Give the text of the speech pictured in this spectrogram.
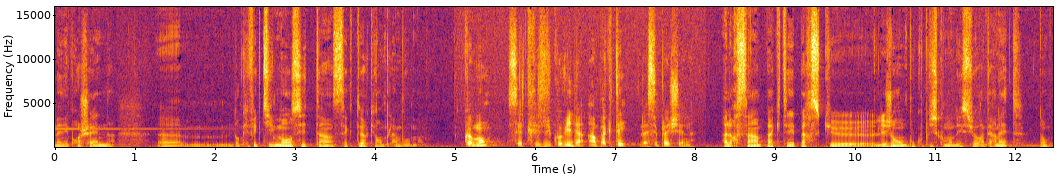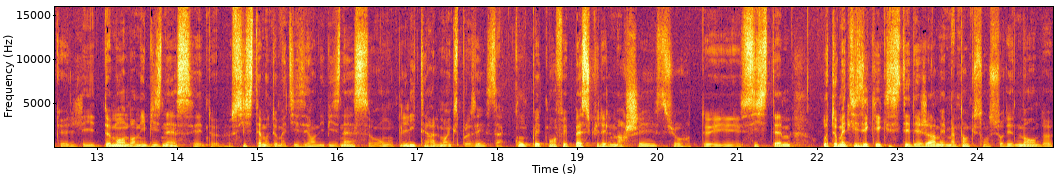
l'année prochaine. Euh, donc effectivement, c'est un secteur qui est en plein boom. Comment cette crise du Covid a impacté la supply chain? Alors ça a impacté parce que les gens ont beaucoup plus commandé sur Internet. Donc euh, les demandes en e-business et de systèmes automatisés en e-business ont littéralement explosé. Ça a complètement fait basculer le marché sur des systèmes automatisés qui existaient déjà, mais maintenant qui sont sur des demandes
